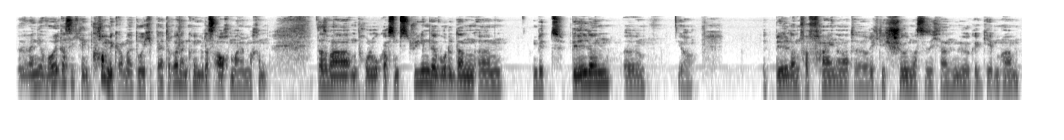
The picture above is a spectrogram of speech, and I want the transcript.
Äh, wenn ihr wollt, dass ich den Comic einmal durchblättere, dann können wir das auch mal machen. Das war ein Prolog aus dem Stream, der wurde dann ähm, mit Bildern, äh, ja, mit Bildern verfeinert. Äh, richtig schön, was sie sich da an Mühe gegeben haben.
